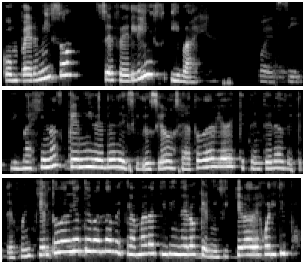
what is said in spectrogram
con permiso, sé feliz y bye. Pues sí. ¿Te imaginas qué nivel de desilusión? O sea, todavía de que te enteras de que te fue infiel, todavía te van a reclamar a ti dinero que ni siquiera dejó el tipo.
